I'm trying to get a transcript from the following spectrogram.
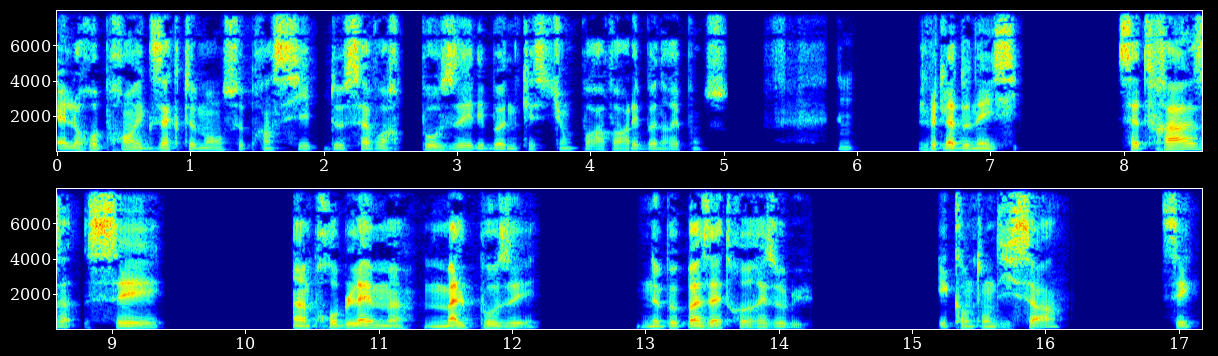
elle reprend exactement ce principe de savoir poser les bonnes questions pour avoir les bonnes réponses. Mmh. Je vais te la donner ici. Cette phrase, c'est un problème mal posé ne peut pas être résolu. Et quand on dit ça, c'est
